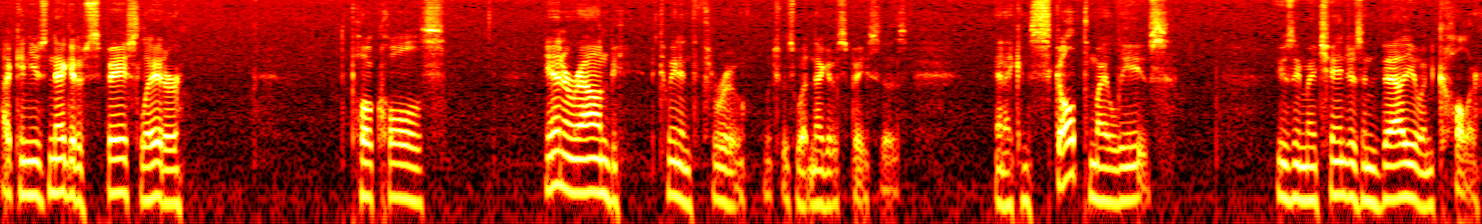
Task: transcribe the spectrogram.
I can use negative space later to poke holes in, around, be between, and through, which is what negative space is. And I can sculpt my leaves using my changes in value and color.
